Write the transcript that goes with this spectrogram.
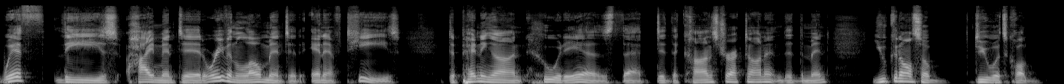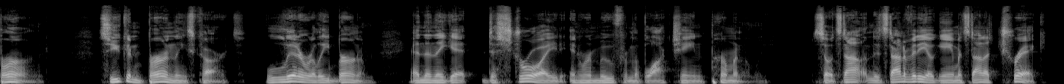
with these high minted or even low minted NFTs, depending on who it is that did the construct on it and did the mint, you can also do what's called burn. So you can burn these cards, literally burn them, and then they get destroyed and removed from the blockchain permanently. So it's not it's not a video game, it's not a trick.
